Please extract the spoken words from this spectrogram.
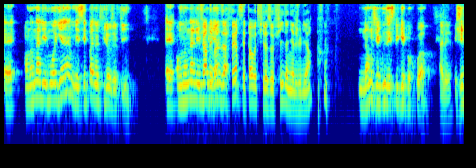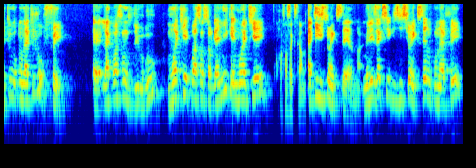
Euh, On en a les moyens, mais c'est pas notre philosophie. Eh, on en a les Faire des bonnes affaires, c'est pas votre philosophie, Daniel Julien Non, je vais vous expliquer pourquoi. Allez. Tout, on a toujours fait eh, la croissance du groupe, moitié croissance organique et moitié Croissance externe. Acquisition externe. Mais les acquisitions externes qu'on a fait,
